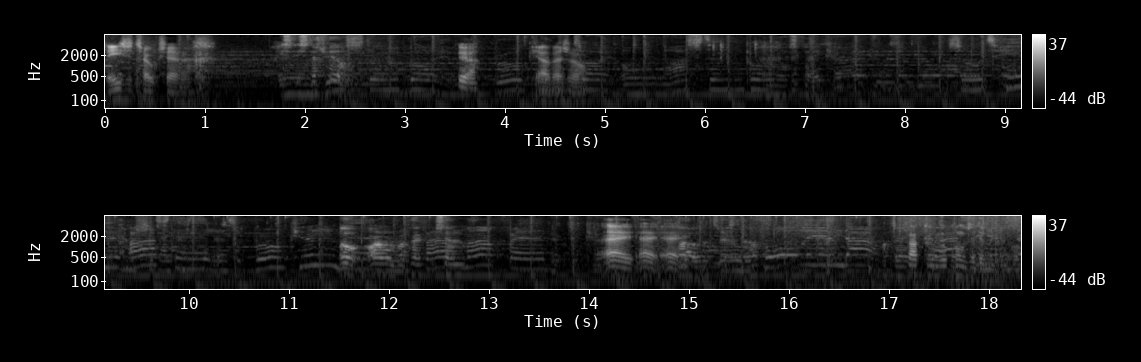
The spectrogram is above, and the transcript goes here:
Deze zou ik zeggen. Is, is het echt veel? Ja. Ja, best wel. Eens kijken. I? Oh, armor bij 5%. Hey, hey, hey. Dat is best wel. Oké. Fucking in mijn jungle.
